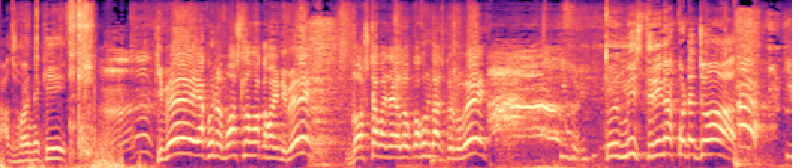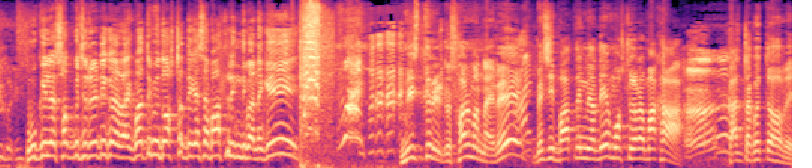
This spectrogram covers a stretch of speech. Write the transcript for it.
কাজ হয় নাকি? কি বে এখনও মশলা মাখা হয়নি বে? দশটা বাজে গেল কখন কাজ করব বে? তুমি মিস্ত্রি না কোটে জ্বর উকিলে সবকিছু রেডি করে রাখবা তুমি দশটার দিকে এসে বাতলিং দিবা নাকি? মিস্ত্রি একটু সম্মান নাই বে? বেশি বাত না দিয়ে মশলাটা মাখা। কাজটা করতে হবে।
